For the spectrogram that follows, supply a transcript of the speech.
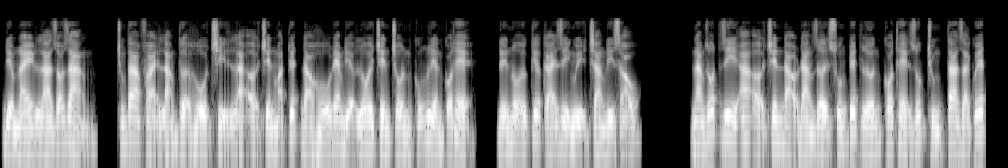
Điểm này là rõ ràng, chúng ta phải làm tựa hồ chỉ là ở trên mặt tuyết đào hố đem địa lôi trên trôn cũng liền có thể, đến nỗi kia cái gì ngụy trang đi sáu nam rốt di a ở trên đảo đang rơi xuống tuyết lớn có thể giúp chúng ta giải quyết,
